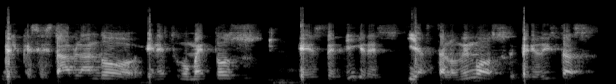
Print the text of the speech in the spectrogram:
del que se está hablando en estos momentos es de Tigres y hasta los mismos periodistas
